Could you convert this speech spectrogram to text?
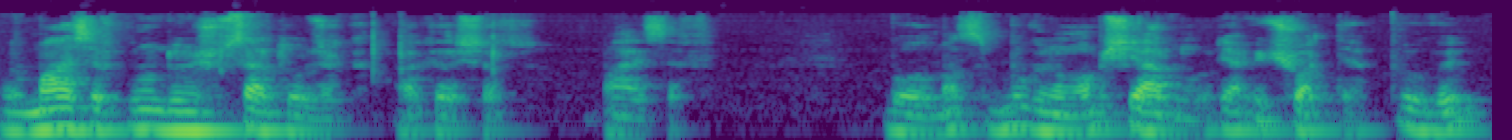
Maalesef bunun dönüşü sert olacak arkadaşlar. Maalesef. Bu olmaz. Bugün olmamış yarın olur. Yani 3 vakte. Bugün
